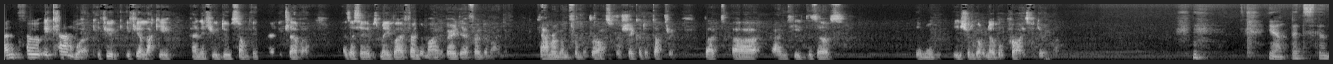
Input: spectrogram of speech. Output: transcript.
And so it can work if you if you're lucky and if you do something really clever. As I say, it was made by a friend of mine, a very dear friend of mine, cameraman from Madras called Shekhar Dattatri. But uh, and he deserves. I mean, he should have got a Nobel Prize for doing that. yeah, that's the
